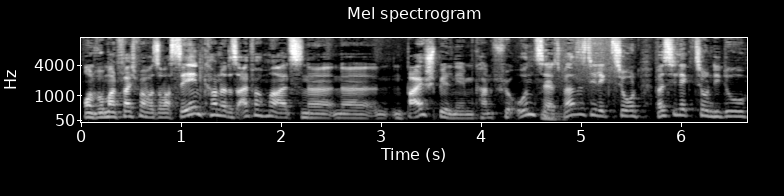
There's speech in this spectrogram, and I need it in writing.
Und wo man vielleicht mal sowas sehen kann und das einfach mal als eine, eine, ein Beispiel nehmen kann für uns selbst. Was ist die Lektion, was ist die Lektion, die du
